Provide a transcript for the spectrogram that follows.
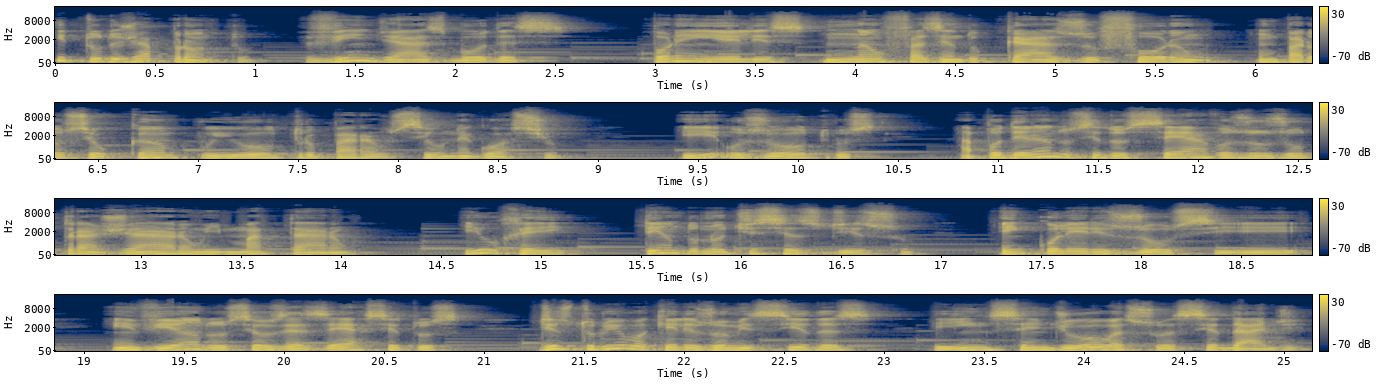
e tudo já pronto Vinde às bodas. Porém, eles, não fazendo caso, foram um para o seu campo e outro para o seu negócio. E os outros, apoderando-se dos servos, os ultrajaram e mataram. E o rei, tendo notícias disso, encolerizou-se e, enviando os seus exércitos, destruiu aqueles homicidas e incendiou a sua cidade.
